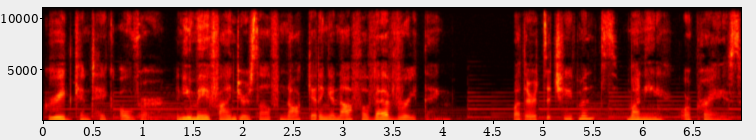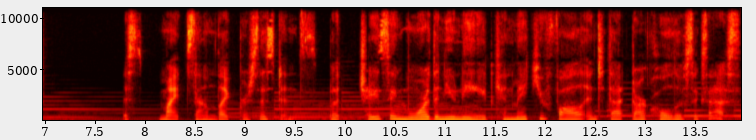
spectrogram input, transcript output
greed can take over and you may find yourself not getting enough of everything whether it's achievements, money, or praise. This might sound like persistence, but chasing more than you need can make you fall into that dark hole of success.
